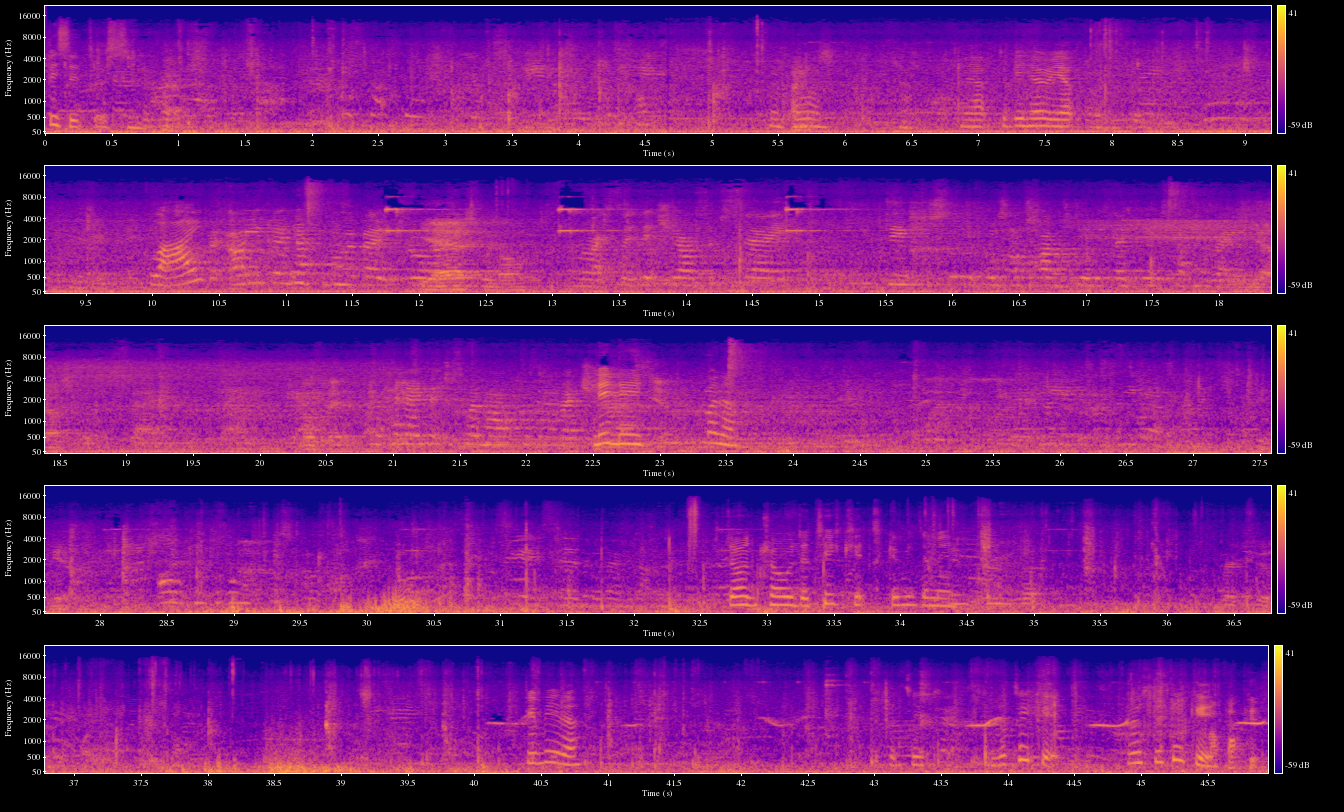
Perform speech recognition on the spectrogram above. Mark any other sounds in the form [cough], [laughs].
visitors. Oh, you have to be hurry up. Why? Are you going back on a boat? Or Yes, we are. Right, so literally I sort of say, do you always have time to do it if there's been some rain? Yeah, that's good. So, Lovely. so hello, but just where Mark was in a red shirt. Lily, come on Don't throw the tickets, give it to me. Give me that. The ticket. The ticket. Where's the ticket? My pocket.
